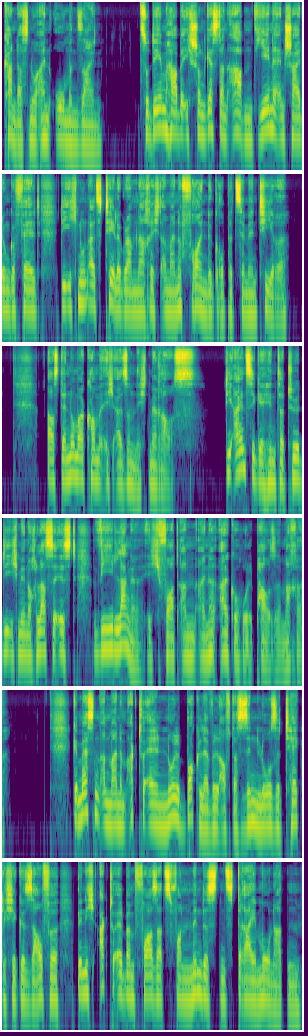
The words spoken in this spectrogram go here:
kann das nur ein Omen sein. Zudem habe ich schon gestern Abend jene Entscheidung gefällt, die ich nun als Telegram-Nachricht an meine Freundegruppe zementiere. Aus der Nummer komme ich also nicht mehr raus. Die einzige Hintertür, die ich mir noch lasse, ist, wie lange ich fortan eine Alkoholpause mache. Gemessen an meinem aktuellen Null-Bock-Level auf das sinnlose tägliche Gesaufe bin ich aktuell beim Vorsatz von mindestens drei Monaten.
